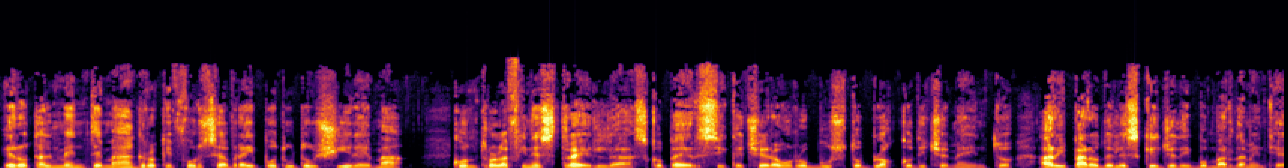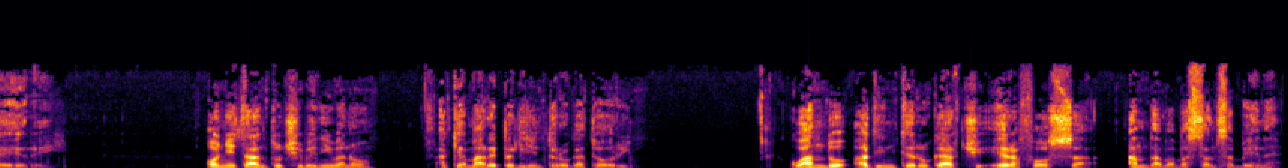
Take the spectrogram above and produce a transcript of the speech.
Ero talmente magro che forse avrei potuto uscire, ma contro la finestrella scopersi che c'era un robusto blocco di cemento a riparo delle schegge dei bombardamenti aerei. Ogni tanto ci venivano a chiamare per gli interrogatori. Quando ad interrogarci era Fossa, andava abbastanza bene.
